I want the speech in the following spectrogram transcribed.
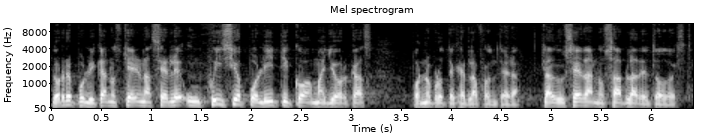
los republicanos quieren hacerle un juicio político a Mayorkas por no proteger la frontera. Claudia nos habla de todo esto.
